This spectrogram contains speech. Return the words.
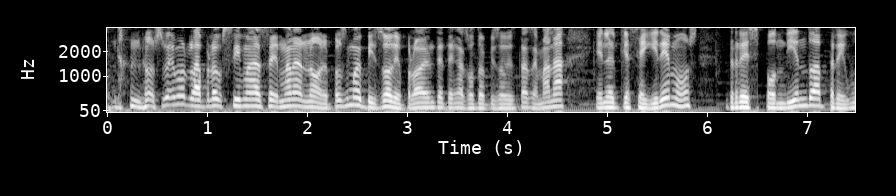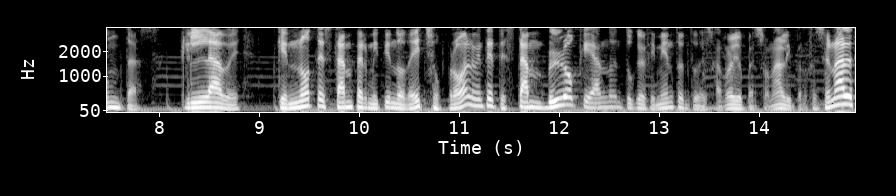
Nos vemos la próxima semana, no, el próximo episodio, probablemente tengas otro episodio esta semana, en el que seguiremos respondiendo a preguntas clave que no te están permitiendo, de hecho, probablemente te están bloqueando en tu crecimiento, en tu desarrollo personal y profesional.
